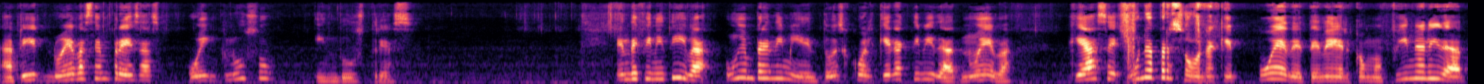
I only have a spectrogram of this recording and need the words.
abrir nuevas empresas o incluso industrias. En definitiva, un emprendimiento es cualquier actividad nueva que hace una persona que puede tener como finalidad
